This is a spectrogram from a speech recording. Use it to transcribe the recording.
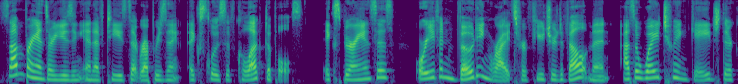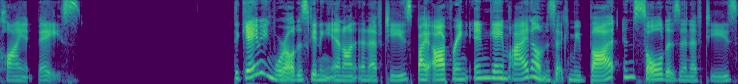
Some brands are using NFTs that represent exclusive collectibles, experiences, or even voting rights for future development as a way to engage their client base. The gaming world is getting in on NFTs by offering in game items that can be bought and sold as NFTs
